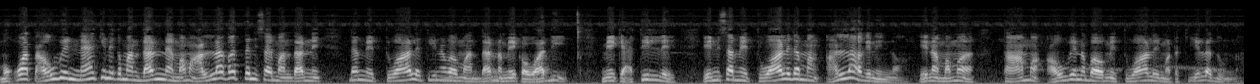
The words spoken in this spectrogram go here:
මොකවත් අහුවෙන්නේ නැහැ කියන එක මම දන්නේ නැහැ. මම අල්ලාගත්ත නිසායි මම දන්නේ. දැන් මේ තුවාලේ තියෙනවා මම දන්න මේක වදි. මේක ඇතිල්ලේ. ඒ නිසා මේ තුවාලේ දැන් මම අල්ලාගෙන ඉන්නවා. එහෙනම් මම තාම අහුවෙන බව මේ තුවාලේ මට කියලා දුන්නා.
